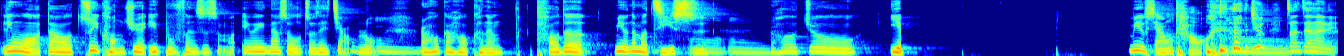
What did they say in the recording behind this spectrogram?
令我到最恐惧的一部分是什么？因为那时候我坐在角落，嗯。然后刚好可能逃的没有那么及时，嗯嗯然后就也没有想要逃，就站在那里，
